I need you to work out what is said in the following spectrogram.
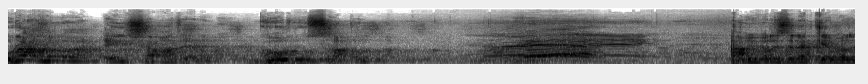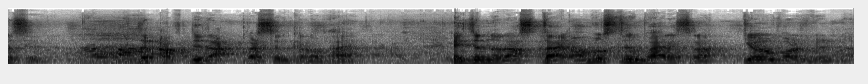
ওরা হলো এই সমাজের গরু, ছাগল। আমি বলেছি না, কে বলেছেন আপনি রাগ করছেন কেন ভাই? এই জন্য রাস্তায় অমুসলিম ভাইরাস কেউ বসবেন না।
